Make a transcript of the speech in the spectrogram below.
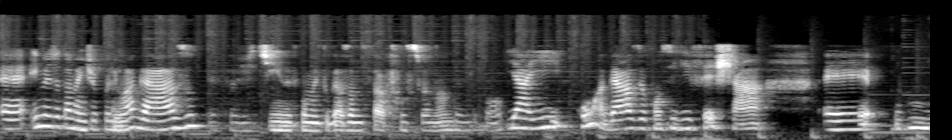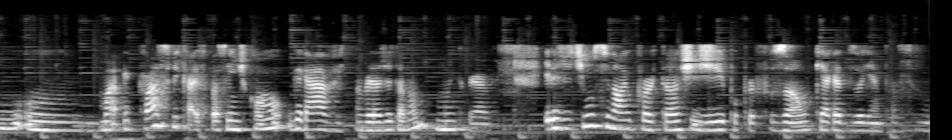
É, imediatamente eu colhi um agaso, essa gestina, nesse momento o gasômetro estava funcionando dentro do. E aí, com o agaso, eu consegui fechar é, um, um, uma, classificar esse paciente como grave. Na verdade, ele estava muito grave. Ele tinha um sinal importante de hipoperfusão, que era desorientação.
